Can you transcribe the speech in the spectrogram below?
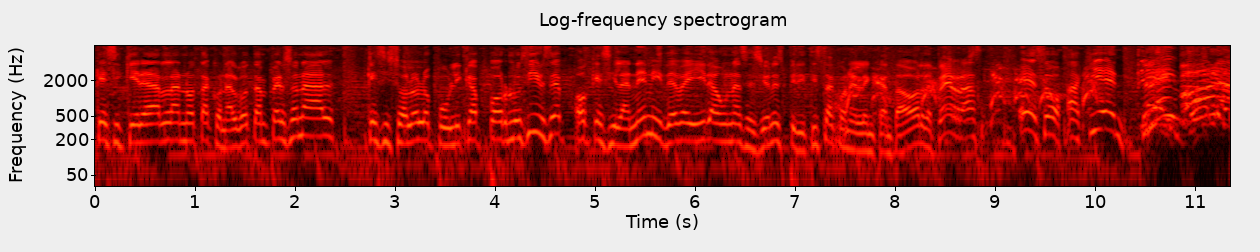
que si quiere dar la nota con algo tan personal, que si solo lo publica por lucirse, o que si la neni debe ir a una sesión espiritista con el encantador de perras, eso ¿a quién Buddha!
